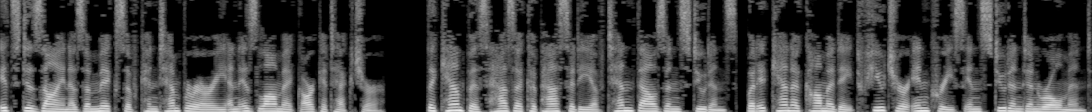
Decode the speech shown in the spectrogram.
Its design is a mix of contemporary and Islamic architecture. The campus has a capacity of 10,000 students, but it can accommodate future increase in student enrollment.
